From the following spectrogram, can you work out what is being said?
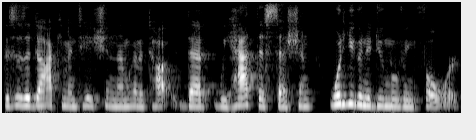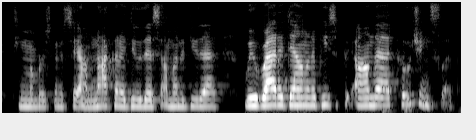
This is a documentation. I'm going to talk that we had this session. What are you going to do moving forward? Team member is going to say, I'm not going to do this. I'm going to do that. We write it down on a piece of, on that coaching slip.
